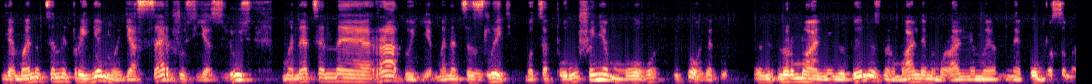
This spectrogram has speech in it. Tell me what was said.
Для мене це неприємно. Я серджусь, я злюсь. Мене це не радує, мене це злить, бо це порушення мого світогляду нормальної людини з нормальними моральними е, компасами.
